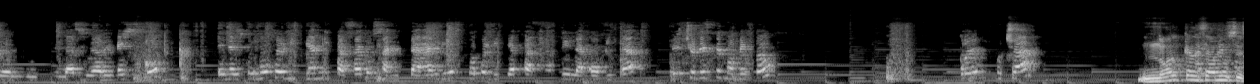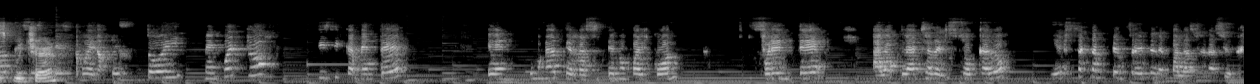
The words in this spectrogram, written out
de, la Ciudad de México, en el que no permitían ni pasar los sanitarios, no permitían pasar ni la comida. De hecho, en este momento, ¿pueden escuchar? No alcanzamos a escuchar. Bueno, estoy, me encuentro físicamente en una terracita en un balcón frente a la plancha del Zócalo y exactamente enfrente del Palacio Nacional.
